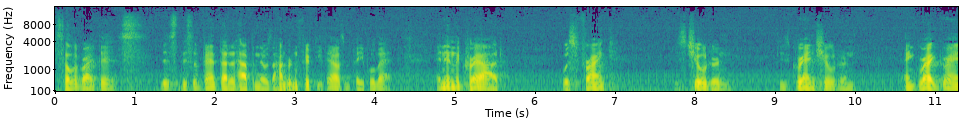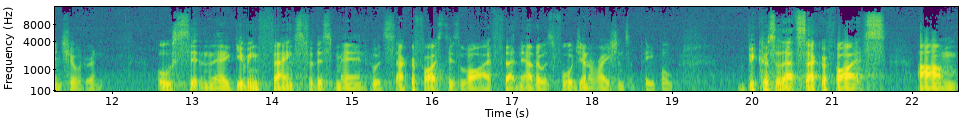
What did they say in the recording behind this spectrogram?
to celebrate this, this, this event that had happened. There was 150,000 people there. And in the crowd was Frank, his children, his grandchildren, and great grandchildren, all sitting there giving thanks for this man who had sacrificed his life, that now there was four generations of people because of that sacrifice um,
